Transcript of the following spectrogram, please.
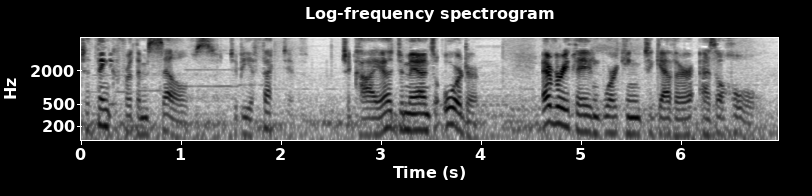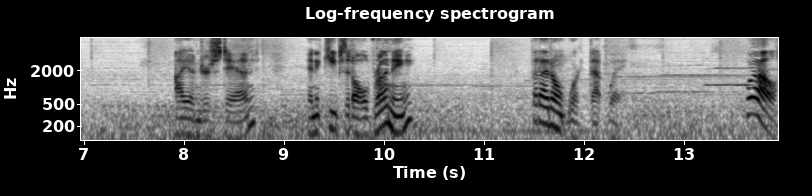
to think for themselves, to be effective. Jakarro demands order, everything working together as a whole. I understand, and it keeps it all running, but I don't work that way. Well,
